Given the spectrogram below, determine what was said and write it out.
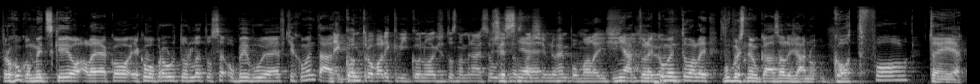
trochu komicky, jo, ale jako, jako opravdu tohle to se objevuje v těch komentářích. Nekontrolovali k výkonu, takže to znamená, že jsou Přesně, jednoznačně mnohem pomalejší. Nějak to nekomentovali, vůbec neukázali žádnou Godfall, to je jako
